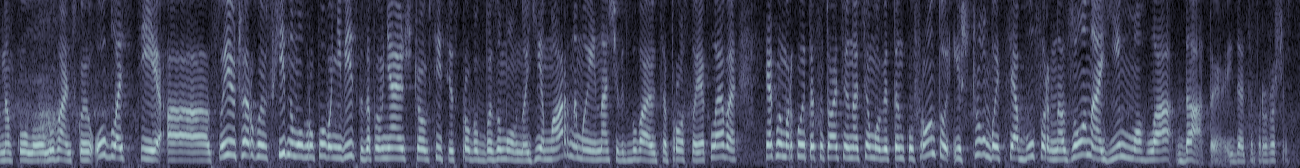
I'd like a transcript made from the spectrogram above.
навколо Луганської області. А своєю чергою в східному угрупованні військ запевняють, що всі ці спроби безумовно є марними і наші відбуваються просто як леви. Як ви маркуєте ситуацію на цьому відтинку фронту, і що би ця буферна зона їм могла дати? Йдеться про рашистів.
